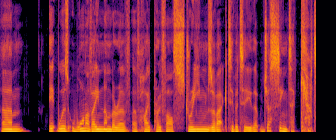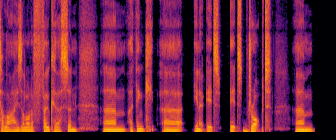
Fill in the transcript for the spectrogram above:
Um, it was one of a number of, of high profile streams of activity that just seemed to catalyze a lot of focus. And um, I think, uh, you know, it's, it's dropped um,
